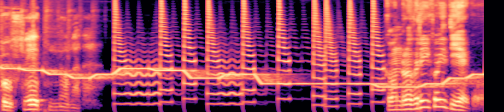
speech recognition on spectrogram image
Buffet Nómada con Rodrigo y Diego.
